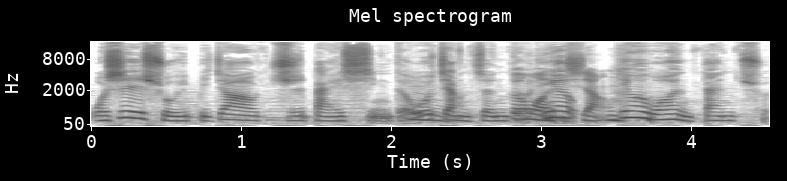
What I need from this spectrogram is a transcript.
我是属于比较直白型的。嗯、我讲真的，跟我很像，因为因为我很单纯，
